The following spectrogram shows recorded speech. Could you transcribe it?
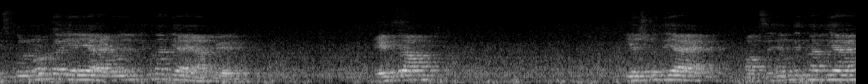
इसको नोट करिए, ये हाइड्रोजन कितना दिया है यहाँ पे? 8 ग्राम एच टू दिया है। ऑक्सीजन कितना दिया है?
